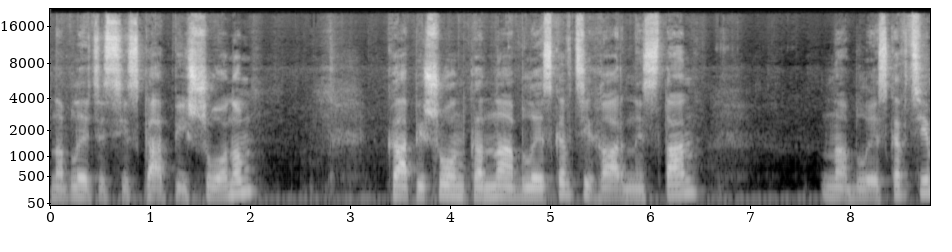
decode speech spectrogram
на блискавці з капішоном. Капішонка на блискавці, гарний стан. На блискавці.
